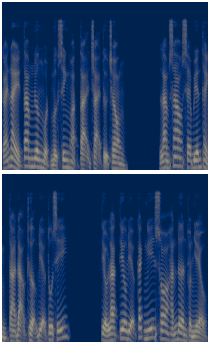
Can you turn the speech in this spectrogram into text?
Cái này tam nương một mực sinh hoạt tại trại tử trong. Làm sao sẽ biến thành tà đạo thượng địa tu sĩ? Tiểu lạc tiêu địa cách nghĩ so hắn đơn thuần nhiều.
